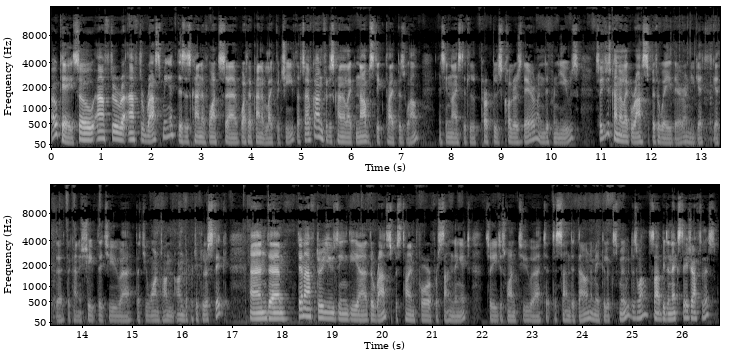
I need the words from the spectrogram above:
Okay, so after after rasping it, this is kind of what's uh, what I've kind of like achieved. So I've gone for this kind of like knob stick type as well. You see nice little purplish colors there and different hues. So you just kind of like rasp it away there and you get get the, the kind of shape that you uh, that you want on, on the particular stick. And um, then after using the uh, the rasp, it's time for, for sanding it. So you just want to, uh, to, to sand it down and make it look smooth as well. So that'll be the next stage after this.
